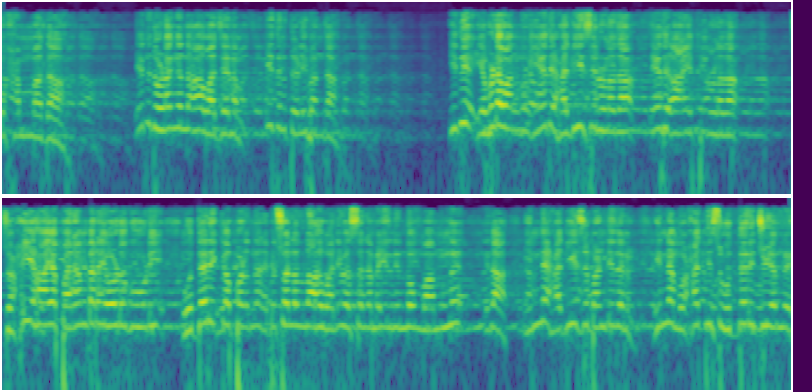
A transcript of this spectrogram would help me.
മുഹമ്മദ. ഇത് തുടങ്ങുന്ന ആ വചനം ഇതിന് തെളിവെന്താ? ഇത് എവിടെ വന്നു? ഏത് ഹദീസിലുള്ളതാ? ഏത് ആയത്തിലുള്ളതാ? സ്വഹീഹായ പരമ്പരയോടുകൂടി ഉദ്ധരിക്കപ്പെടുന്ന നബി സല്ലല്ലാഹു അലൈഹി വസല്ലമയിൽ നിന്നും വന്ന് ഇതാ ഇന്ന ഹദീസ് പണ്ഡിതനും ഇന്ന മുഹദീസ് ഉദ്ധരിച്ചു എന്ന്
